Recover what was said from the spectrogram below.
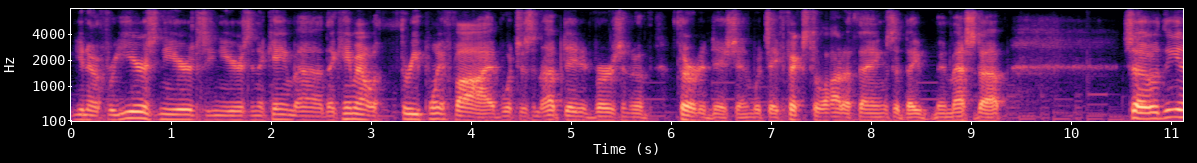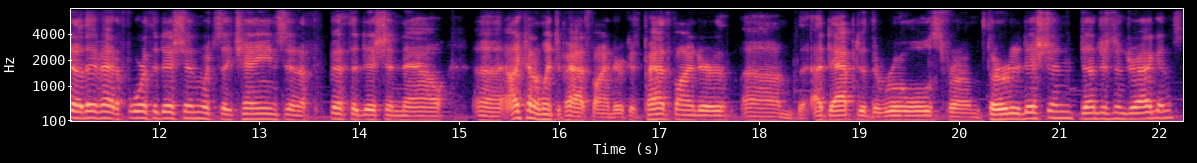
you know, for years and years and years, and it came. Uh, they came out with 3.5, which is an updated version of third edition, which they fixed a lot of things that they, they messed up. So you know they've had a fourth edition, which they changed, and a fifth edition now. Uh, I kind of went to Pathfinder because Pathfinder um, adapted the rules from third edition Dungeons and Dragons,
